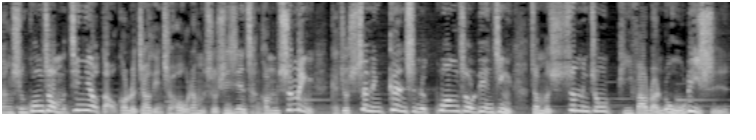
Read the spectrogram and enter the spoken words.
当神光照我们今天要祷告的焦点之后，让我们首先先敞开我们的生命，感受圣灵更深的光照炼净，在我们生命中疲乏软弱无力时，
